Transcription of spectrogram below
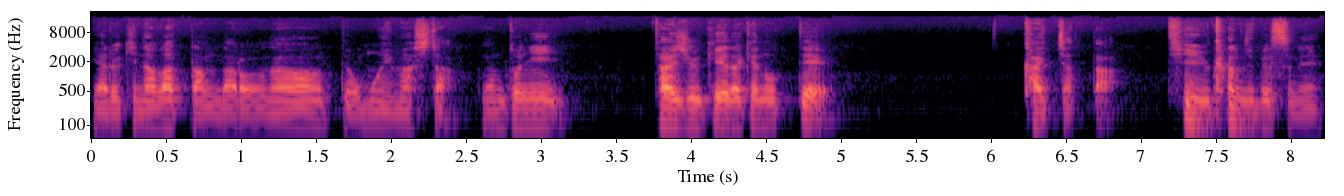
やる気なかったんだろうなって思いました。本当に体重計だけ乗って帰っちゃったっていう感じですね。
